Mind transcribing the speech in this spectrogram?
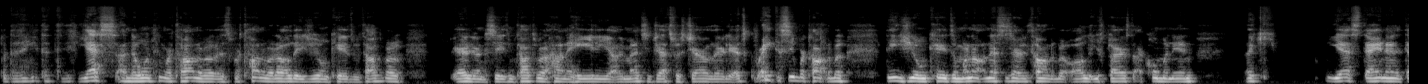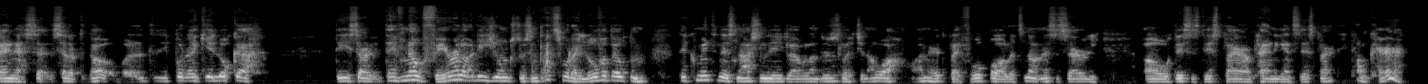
But I think that, yes, and the one thing we're talking about is we're talking about all these young kids. We talked about earlier in the season, we talked about Hannah Healy. I mentioned Jess Fitzgerald earlier. It's great to see we're talking about these young kids, and we're not necessarily talking about all these players that are coming in. Like, yes, Dana, Dana set, set up to go, but, but like you look at these they've no fear a lot of these youngsters and that's what I love about them they come into this national league level and they're just like you know what I'm here to play football it's not necessarily oh this is this player I'm playing against this player they don't care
